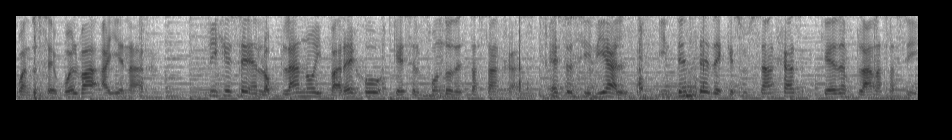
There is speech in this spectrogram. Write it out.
cuando se vuelva a llenar. Fíjese en lo plano y parejo que es el fondo de estas zanjas. Eso es ideal. Intente de que sus zanjas queden planas así.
